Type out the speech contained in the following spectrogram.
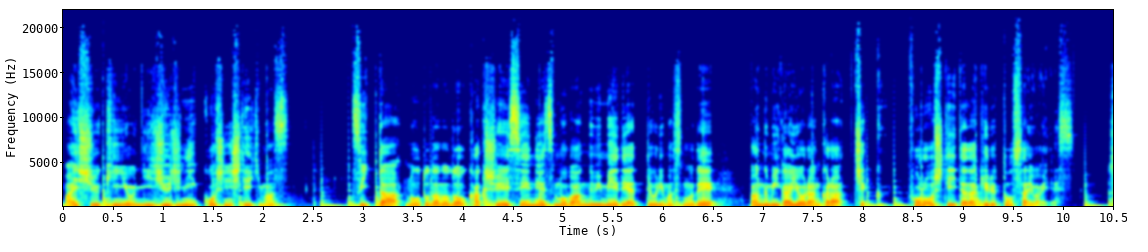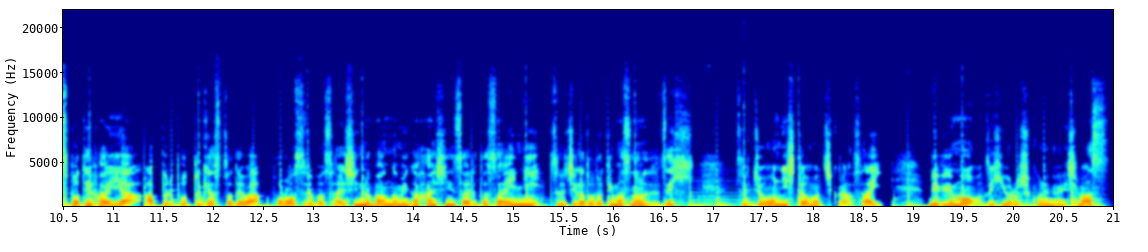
毎週金曜20時に更新していきます。Twitter、 note など各種 SNS も番組名でやっておりますので番組概要欄からチェックフォローしていただけると幸いです。Spotify や Apple Podcast ではフォローすれば最新の番組が配信された際に通知が届きますのでぜひ通知をオンにしてお待ちください。レビューもぜひよろしくお願いします。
